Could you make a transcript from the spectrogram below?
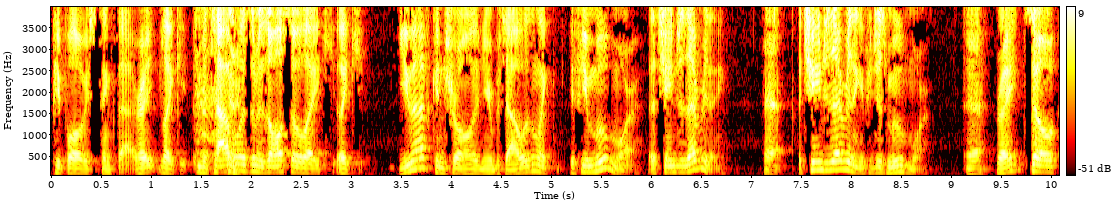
People always think that, right? Like metabolism is also like like you have control in your metabolism. Like if you move more, that changes everything. Yeah. It changes everything if you just move more Yeah. right? So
